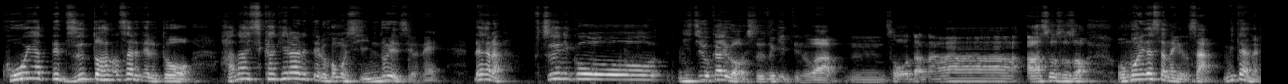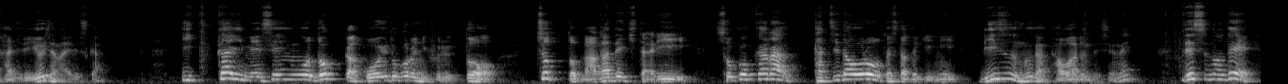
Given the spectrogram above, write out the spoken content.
こうやってずっと話されてると話しかけられてる方もしんどいですよね。だから普通にこう、日常会話をするときっていうのは、うん、そうだなあ、そうそうそう、思い出したんだけどさ、みたいな感じで言うじゃないですか。一回目線をどっかこういうところに振ると、ちょっと間ができたり、そこから立ち直ろうとした時にリズムが変わるんですよね。ですので、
